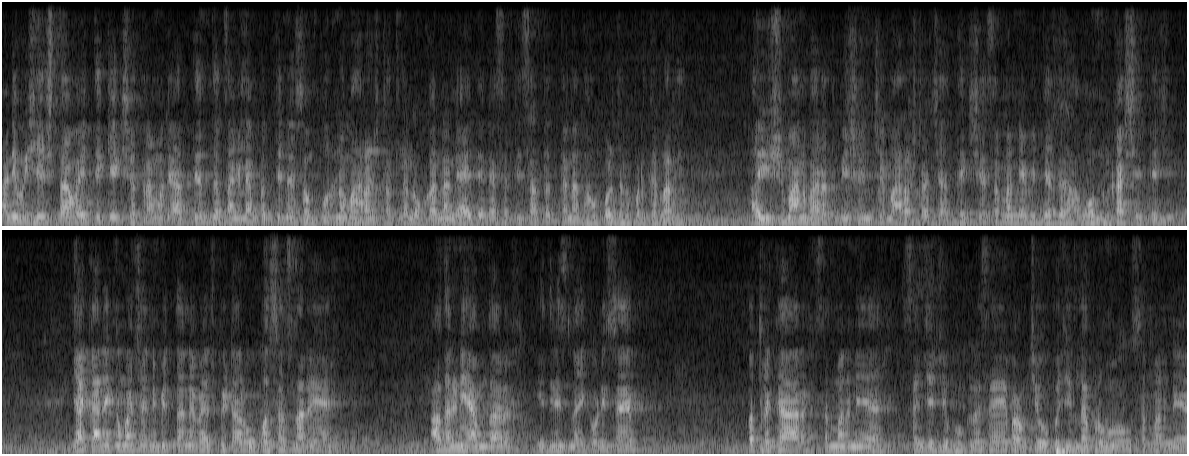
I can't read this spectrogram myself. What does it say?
आणि विशेषतः वैद्यकीय क्षेत्रामध्ये अत्यंत चांगल्या पद्धतीने संपूर्ण महाराष्ट्रातल्या लोकांना न्याय देण्यासाठी सातत्यानं धावपळ धडपड करणारे आयुष्यमान भारत मिशनचे महाराष्ट्राचे अध्यक्ष सामान्य विद्यार्थी ओमप्रकाश शेट्टीजी या कार्यक्रमाच्या निमित्तानं व्यासपीठावर उपस्थित असणारे आदरणीय आमदार इद्रिस नायकोडी साहेब पत्रकार सन्माननीय संजयजी भोकरे साहेब आमचे उपजिल्हा प्रमुख सन्माननीय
